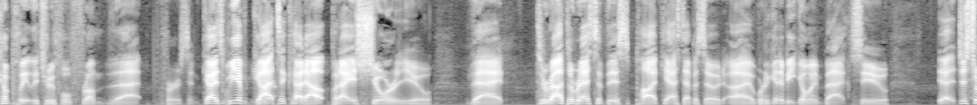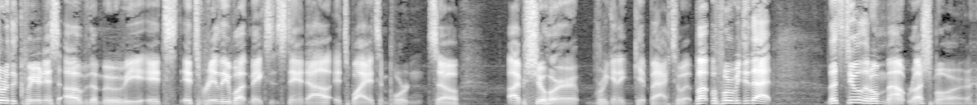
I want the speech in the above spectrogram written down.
completely truthful from that person. Guys, we have got to cut out, but I assure you that throughout the rest of this podcast episode, uh, we're going to be going back to. Uh, just sort of the queerness of the movie. It's it's really what makes it stand out. It's why it's important. So I'm sure we're gonna get back to it. But before we do that, let's do a little Mount Rushmore.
